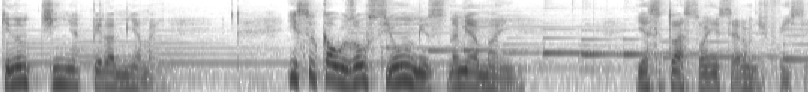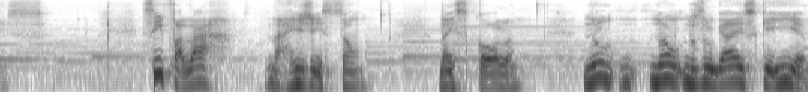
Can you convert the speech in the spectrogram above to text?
que não tinha pela minha mãe. Isso causou ciúmes na minha mãe e as situações eram difíceis. Sem falar na rejeição na escola, não, não, nos lugares que ia,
